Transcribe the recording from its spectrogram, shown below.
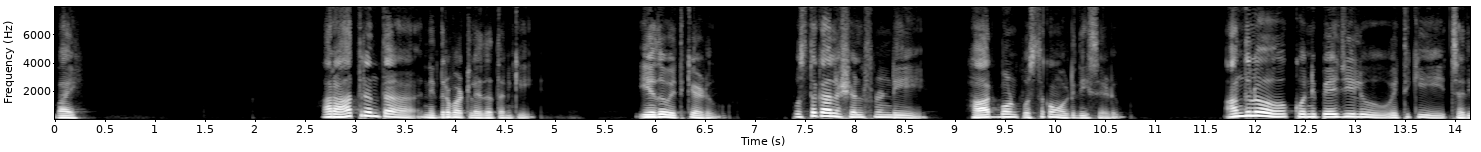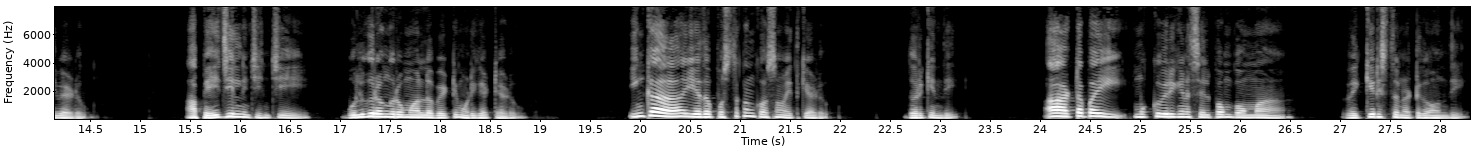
బాయ్. ఆ రాత్రంతా నిద్రపట్టలేదు అతనికి. ఏదో వెతికాడు. పుస్తకాల షెల్ఫ్ నుండి హార్డ్ బౌండ్ పుస్తకం ఒకటి తీశాడు. అందులో కొన్ని పేజీలు వెతికి చదివాడు. ఆ పేజీల్ని చించి బులుగు రంగు రుమాల్లో పెట్టి ముడిగట్టాడు. ఇంకా ఏదో పుస్తకం కోసం వెతికాడు. దొరికింది. ఆ అట్టపై ముక్కు విరిగిన శిల్పం బొమ్మ వెక్కిరిస్తున్నట్టుగా ఉంది.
